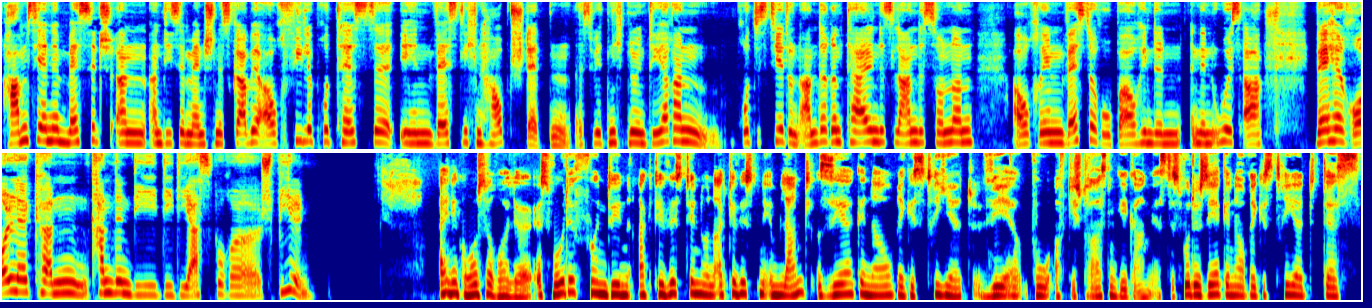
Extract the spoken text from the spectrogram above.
Haben Sie eine Message an, an diese Menschen? Es gab ja auch viele Proteste in westlichen Hauptstädten. Es wird nicht nur in Teheran protestiert und anderen Teilen des Landes, sondern auch in Westeuropa, auch in den, in den USA. Welche Rolle kann, kann denn die, die Diaspora spielen? Eine große Rolle. Es wurde von den Aktivistinnen und Aktivisten im Land sehr genau registriert, wer wo auf die Straßen gegangen ist. Es wurde sehr genau registriert, dass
